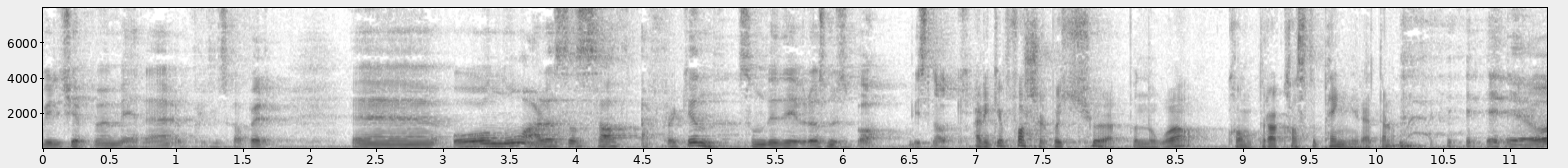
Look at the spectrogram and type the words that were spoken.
vil kjøpe mer flyselskaper. Eh, og nå er det så South African som de driver og snusser på, visstnok. Er det ikke forskjell på å kjøpe noe kontra å kaste penger etter noe? jo,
